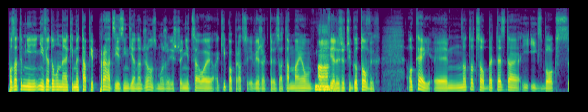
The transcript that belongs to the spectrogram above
Poza tym nie, nie wiadomo na jakim etapie prac jest Indiana Jones. Może jeszcze nie cała ekipa pracuje, wiesz jak to jest, a tam mają A. wiele rzeczy gotowych. Okej, ym, no to co, Bethesda i Xbox,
